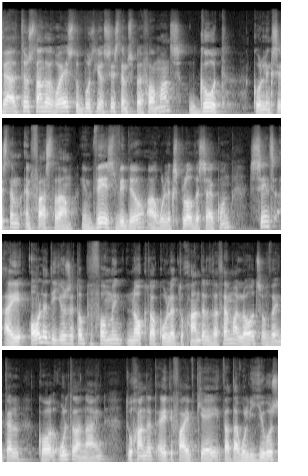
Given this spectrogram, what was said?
There are two standard ways to boost your system's performance, good cooling system and fast RAM. In this video I will explore the second since I already use a top performing Noctua cooler to handle the thermal loads of the Intel Core Ultra 9 285K that I will use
